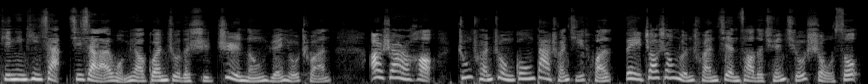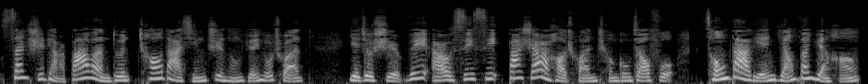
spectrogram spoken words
天天天下，接下来我们要关注的是智能原油船。二十二号，中船重工大船集团为招商轮船建造的全球首艘三十点八万吨超大型智能原油船。也就是 VLCC 八十二号船成功交付，从大连扬帆远航。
